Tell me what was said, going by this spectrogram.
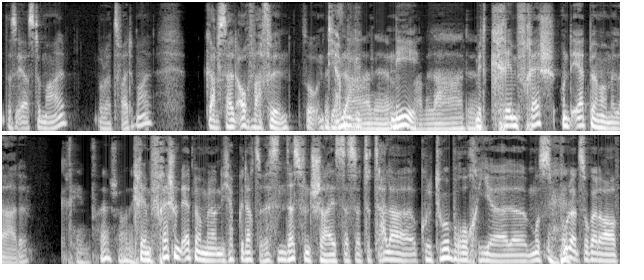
das erste Mal oder zweite Mal, gab's halt auch Waffeln. So und Mit die haben Sahne, die, nee Marmelade, mit Creme fraiche und Erdbeermarmelade. Creme fraiche auch nicht. Creme fraiche und Erdbeermarmelade. Und ich habe gedacht, so, was ist denn das für ein Scheiß? Das ist ja totaler Kulturbruch hier. Da muss Puderzucker drauf.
